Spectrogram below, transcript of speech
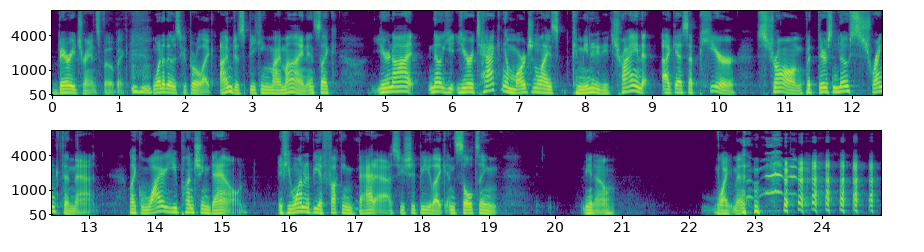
very transphobic. Mm-hmm. One of those people are like, "I'm just speaking my mind." And it's like you're not. No, you- you're attacking a marginalized community to try and, I guess, appear strong, but there's no strength in that. Like, why are you punching down? If you wanted to be a fucking badass, you should be like insulting, you know, white men.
